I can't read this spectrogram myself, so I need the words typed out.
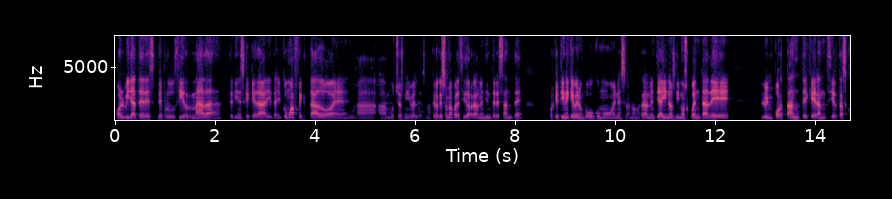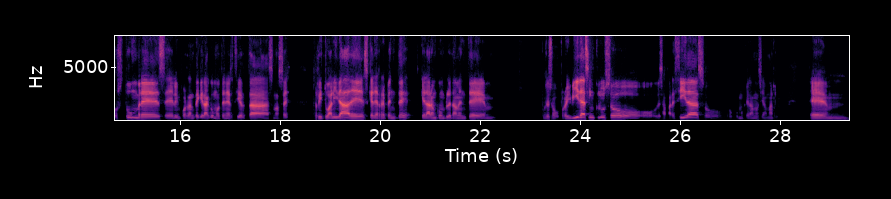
olvídate de, producir nada, te tienes que quedar y tal. Y cómo ha afectado eh, a, muchos niveles, ¿no? Creo que eso me ha parecido realmente interesante porque tiene que ver un poco como en eso, ¿no? Realmente ahí nos dimos cuenta de lo importante que eran ciertas costumbres, eh, lo importante que era como tener ciertas, no sé, ritualidades que de repente quedaron completamente, pues eso, prohibidas incluso o, desaparecidas o, como queramos llamarlo. Em,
